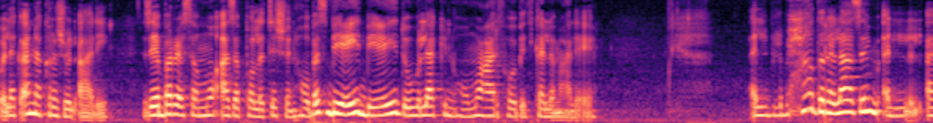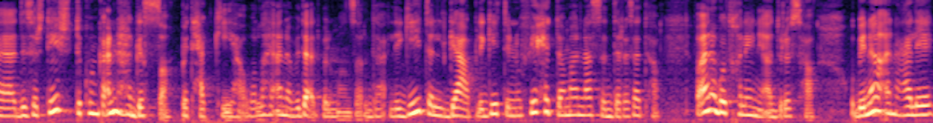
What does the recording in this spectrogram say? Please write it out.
ولا كأنك رجل آلي زي برا يسموه as a politician. هو بس بيعيد بيعيد ولكنه هو مو عارف هو بيتكلم على إيه. المحاضرة لازم ال dissertation تكون كأنها قصة بتحكيها. والله أنا بدأت بالمنظر ده. لقيت ال gap لقيت إنه في حتة ما الناس درستها. فأنا قلت خليني أدرسها. وبناء عليه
